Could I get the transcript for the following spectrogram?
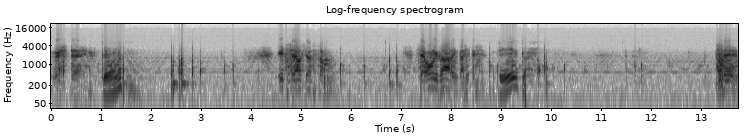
mysteerin. Kyllä. Itse asiassa se oli väärinkäsitys. Niinkö? Se,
